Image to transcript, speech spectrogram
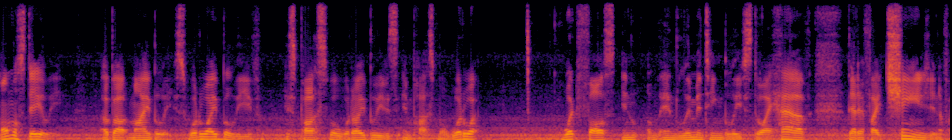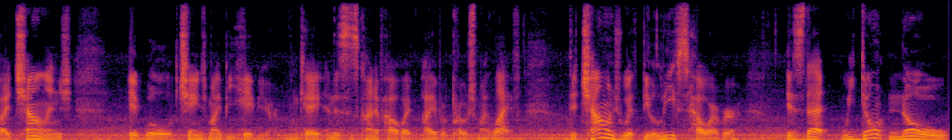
almost daily about my beliefs. What do I believe is possible? What do I believe is impossible? What do I what false and limiting beliefs do I have that if I change and if I challenge, it will change my behavior. Okay, and this is kind of how I, I've approached my life. The challenge with beliefs, however, is that we don't know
